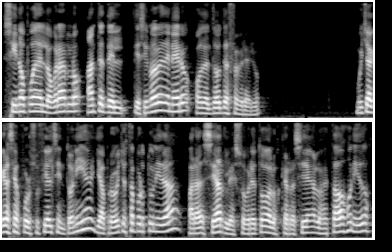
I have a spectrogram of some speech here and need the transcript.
si no pueden lograrlo antes del 19 de enero o del 2 de febrero. Muchas gracias por su fiel sintonía y aprovecho esta oportunidad para desearles, sobre todo a los que residen en los Estados Unidos,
